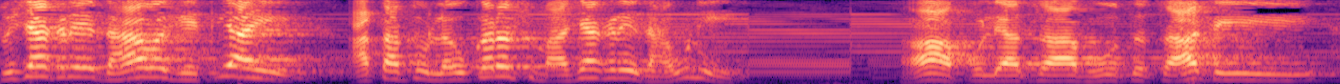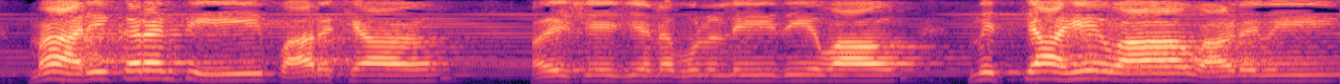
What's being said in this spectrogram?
तुझ्याकडे धाव घेतली आहे आता तू लवकरच माझ्याकडे धावून ये. हा पुल्याचा भूत चाटी मारी करंती पारख्या. ऐशे जेन भुलले देवा मिथ्या हे वा वाढवी.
